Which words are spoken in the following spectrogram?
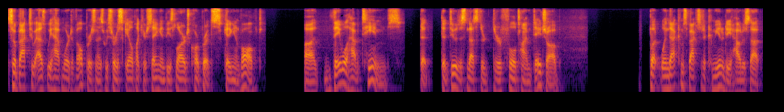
so back to as we have more developers and as we sort of scale up, like you're saying, in these large corporates getting involved, uh, they will have teams that that do this, and that's their their full time day job. But when that comes back to the community, how does that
